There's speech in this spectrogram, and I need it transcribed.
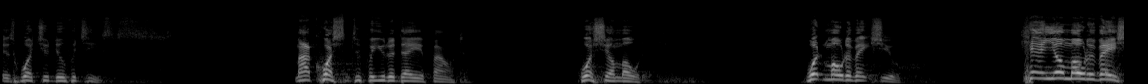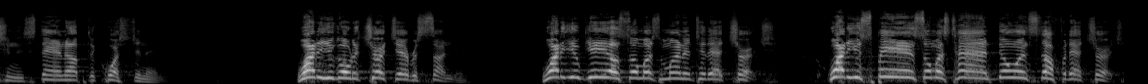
is what you do for Jesus. My question for you today, Fountain, what's your motive? What motivates you? Can your motivation stand up to questioning? Why do you go to church every Sunday? Why do you give so much money to that church? Why do you spend so much time doing stuff for that church?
